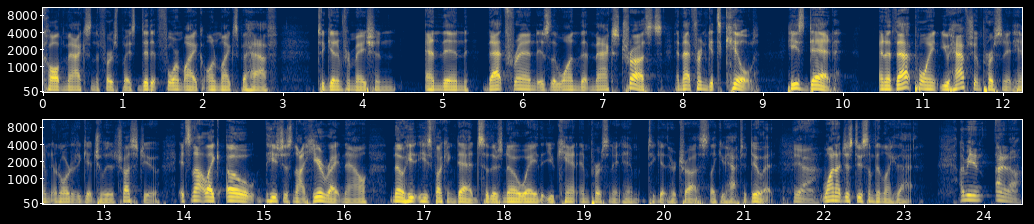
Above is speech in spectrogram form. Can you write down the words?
called Max in the first place, did it for Mike on Mike's behalf to get information. And then that friend is the one that Max trusts, and that friend gets killed. He's dead. And at that point, you have to impersonate him in order to get Julie to trust you. It's not like, oh, he's just not here right now. No, he, he's fucking dead. So there's no way that you can't impersonate him to get her trust. Like you have to do it. Yeah. Why not just do something like that? I mean, I don't know.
